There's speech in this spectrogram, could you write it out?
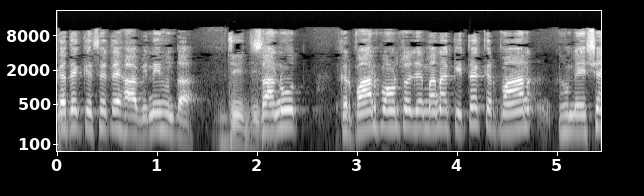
ਕਦੇ ਕਿਸੇ ਤੇ ਹਾਵੀ ਨਹੀਂ ਹੁੰਦਾ ਜੀ, ਜੀ। ਸਾਨੂੰ ਕਿਰਪਾਨ ਪਾਉਣ ਤੋਂ ਜੇ ਮਨਾ ਕੀਤਾ ਕਿਰਪਾਨ ਹਮੇਸ਼ਾ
